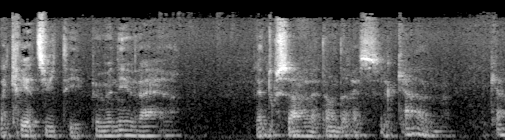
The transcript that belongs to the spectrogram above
la créativité, peut mener vers la douceur, la tendresse, le calme, le calme,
